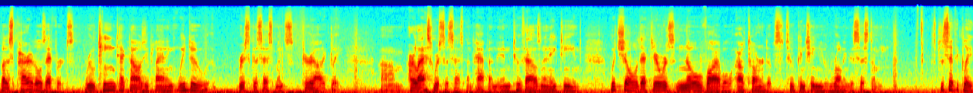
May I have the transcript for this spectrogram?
But as part of those efforts, routine technology planning, we do risk assessments periodically. Um, our last risk assessment happened in 2018, which showed that there was no viable alternatives to continue running the system. Specifically,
